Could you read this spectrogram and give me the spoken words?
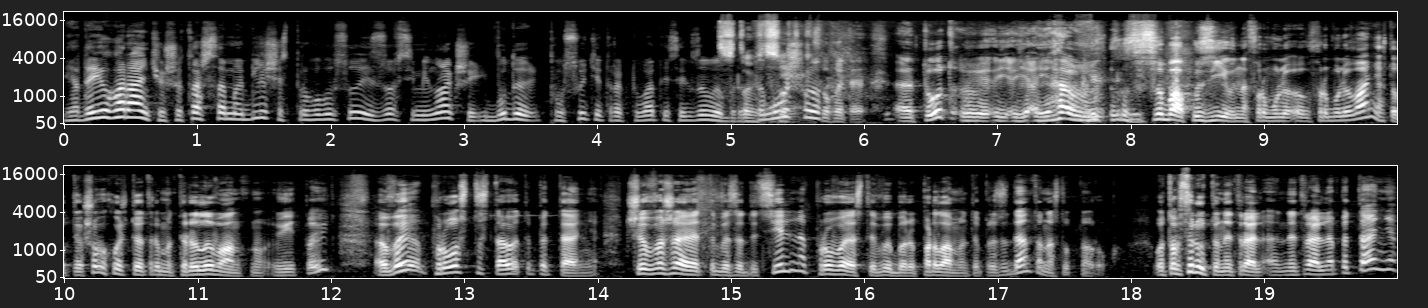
Я даю гарантію, що та ж сама більшість проголосує зовсім інакше і буде по суті трактуватися як за вибори. Тому що Слухайте, е, тут е, я, я собаку з'їв на формулю- формулюваннях. Тобто, якщо ви хочете отримати релевантну відповідь, ви просто ставите питання: чи вважаєте ви за доцільне провести вибори парламенту і президента наступного року? От абсолютно нейтральне, нейтральне питання,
